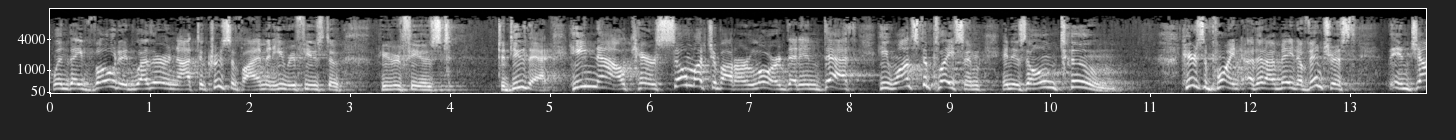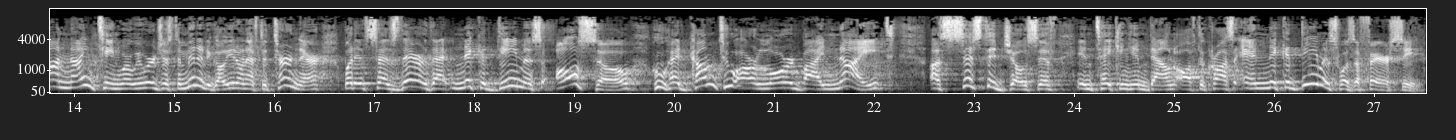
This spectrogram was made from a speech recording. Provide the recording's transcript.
when they voted whether or not to crucify him and he refused to, he refused to do that. He now cares so much about our Lord that in death he wants to place him in his own tomb. Here's the point that I made of interest. In John 19, where we were just a minute ago, you don't have to turn there, but it says there that Nicodemus also, who had come to our Lord by night, assisted Joseph in taking him down off the cross. And Nicodemus was a Pharisee.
